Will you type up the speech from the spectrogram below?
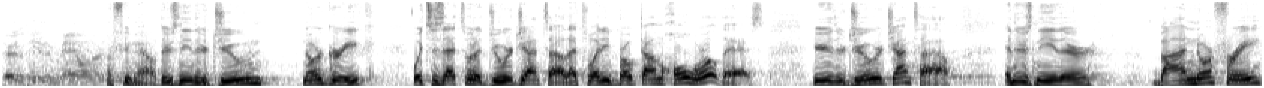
there is neither male nor Or female. There's neither Jew nor Greek, which is that's what a Jew or Gentile. That's what he broke down the whole world as. You're either Jew or Gentile. And there's neither bond nor free.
